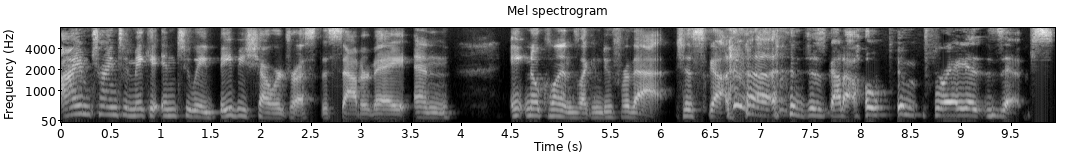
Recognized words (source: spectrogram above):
I am trying to make it into a baby shower dress this Saturday, and ain't no cleanse I can do for that. Just gotta just gotta hope and pray it zips.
